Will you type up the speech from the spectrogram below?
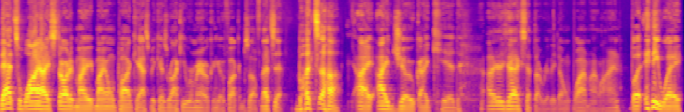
that's why I started my my own podcast because Rocky Romero can go fuck himself. That's it. But uh, I I joke, I kid, I, except I really don't. Why am I lying? But anyway,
